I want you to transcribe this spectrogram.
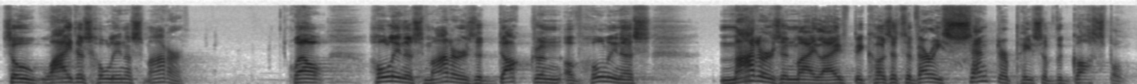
So, why does holiness matter? Well, holiness matters. The doctrine of holiness matters in my life because it's a very centerpiece of the gospel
